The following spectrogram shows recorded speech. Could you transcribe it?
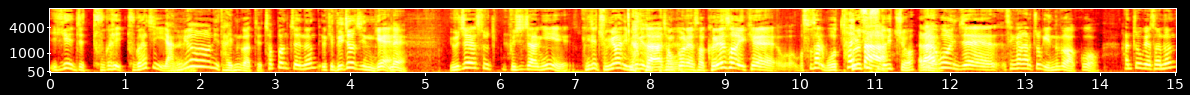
이게 이제 두 가지 두 가지 양면이 네. 다 있는 것 같아요. 첫 번째는 이렇게 늦어진 게 네. 유재수 부시장이 굉장히 중요한 인물이다 네. 정권에서 그래서 이렇게 수사를 못했다라고 네. 이제 생각하는 쪽이 있는 것 같고 한쪽에서는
